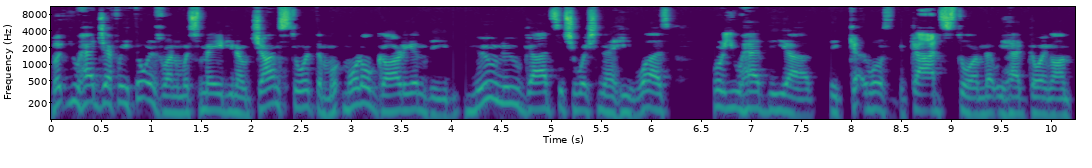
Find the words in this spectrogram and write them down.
But you had Geoffrey Thorne's run, which made, you know, John Stewart, the Mo- Mortal Guardian, the new, new God situation that he was, where you had the, uh, the, what was it, the God Storm that we had going on,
